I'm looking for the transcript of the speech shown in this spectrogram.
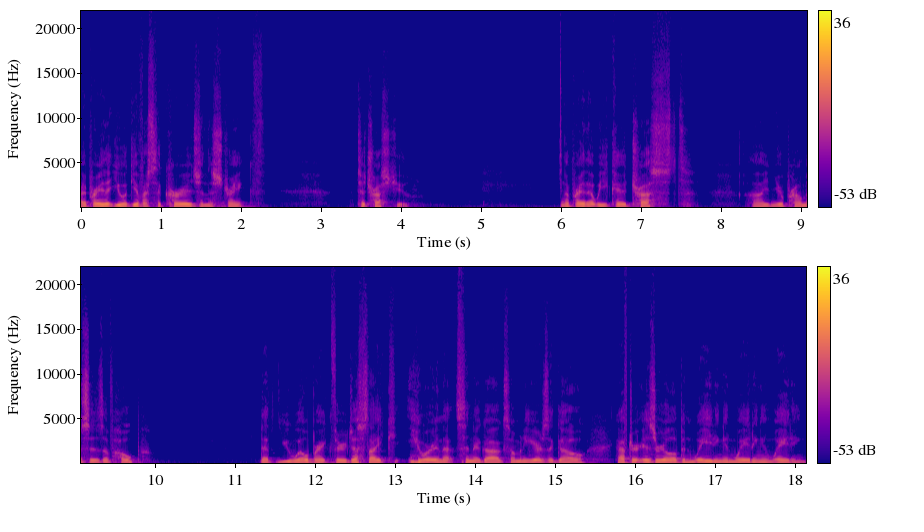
I pray that you would give us the courage and the strength to trust you. I pray that we could trust uh, your promises of hope that you will break through, just like you were in that synagogue so many years ago after Israel had been waiting and waiting and waiting.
